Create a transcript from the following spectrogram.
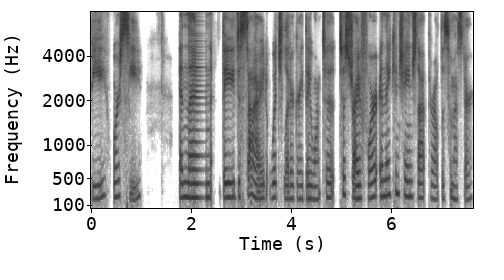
B, or C, and then they decide which letter grade they want to, to strive for, and they can change that throughout the semester.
